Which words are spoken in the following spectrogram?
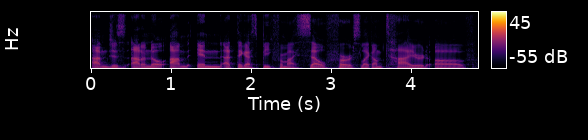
I'm just I don't know. I'm and I think I speak for myself first. Like I'm tired of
